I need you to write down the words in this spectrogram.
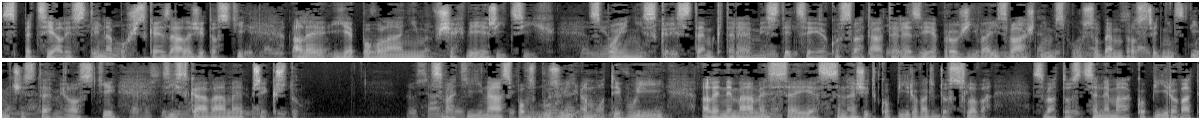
specialisty na božské záležitosti, ale je povoláním všech věřících. Spojení s Kristem, které mystici jako svatá Terezie prožívají zvláštním způsobem prostřednictvím čisté milosti, získáváme při křtu. Svatí nás povzbuzují a motivují, ale nemáme se je snažit kopírovat doslova. Svatost se nemá kopírovat,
